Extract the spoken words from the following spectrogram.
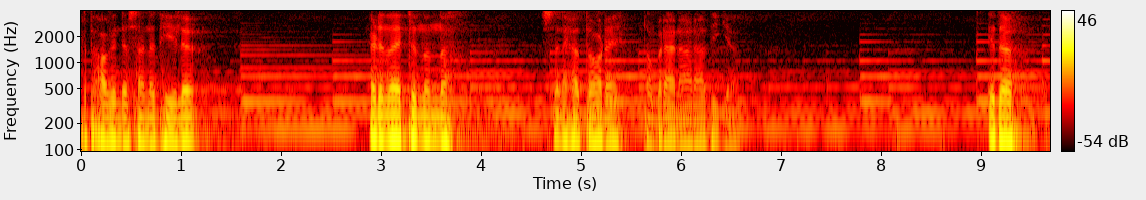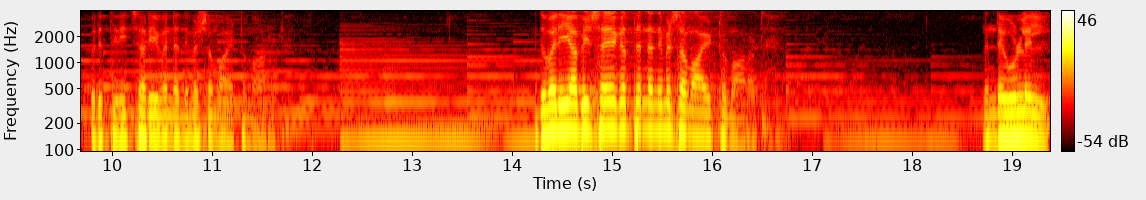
കർത്താവിന്റെ സന്നദ്ധിയിൽ എഴുന്നേറ്റ് നിന്ന് സ്നേഹത്തോടെ തമ്പുരാൻ ആരാധിക്കാം. ഇത് ഒരു തിരിച്ചറിവിന്റെ നിമിഷമായിട്ട് മാറട്ടെ. ഇത് വലിയ അഭിഷേകത്തിന്റെ നിമിഷമായിട്ട് മാറട്ടെ. നിന്റെ ഉള്ളിൽ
